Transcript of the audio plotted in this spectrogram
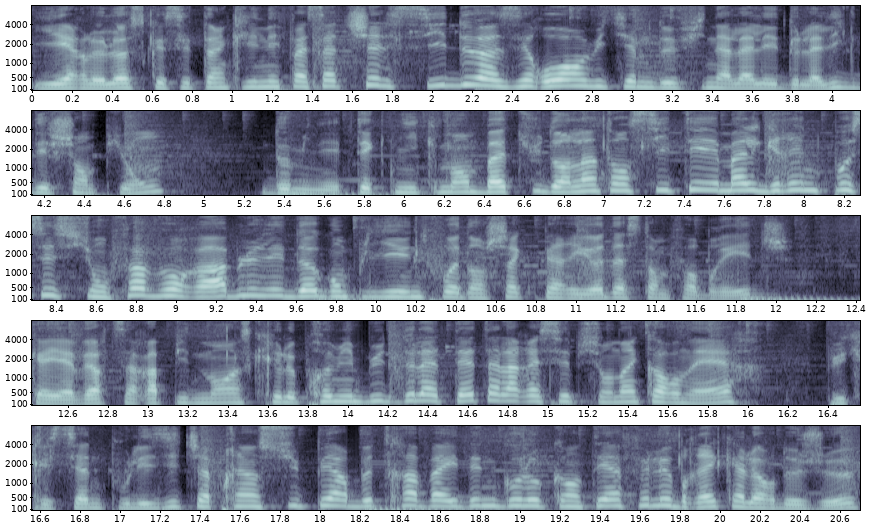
Hier, le LOSC s'est incliné face à Chelsea 2 à 0 en huitième de finale allée de la Ligue des Champions. Dominé techniquement, battu dans l'intensité et malgré une possession favorable, les Dogs ont plié une fois dans chaque période à Stamford Bridge. Kai Havertz a rapidement inscrit le premier but de la tête à la réception d'un corner. Puis Christian Pulisic, après un superbe travail d'Engolo Kanté, a fait le break à l'heure de jeu.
